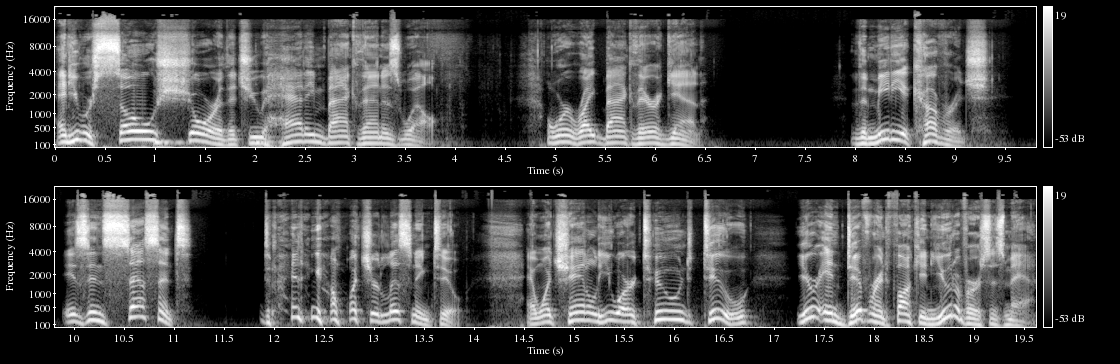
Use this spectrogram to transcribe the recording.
And you were so sure that you had him back then as well. We're right back there again. The media coverage is incessant, depending on what you're listening to and what channel you are tuned to. You're in different fucking universes, man.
